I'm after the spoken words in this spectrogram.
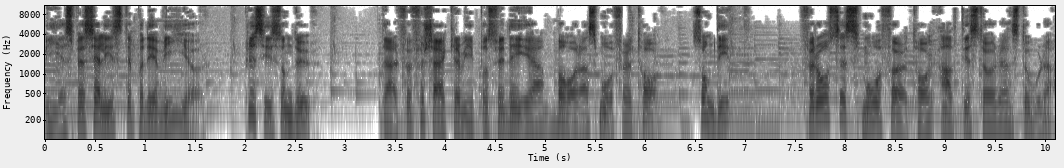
Vi är specialister på det vi gör, precis som du. Därför försäkrar vi på Swedea bara småföretag, som ditt. För oss är små företag alltid större än stora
